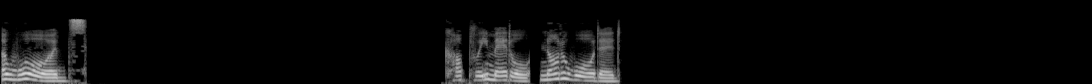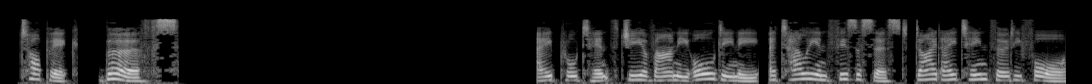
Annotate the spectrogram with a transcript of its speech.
Awards Copley Medal, not awarded. Topic: Births. April 10 – Giovanni Aldini, Italian physicist died 1834.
